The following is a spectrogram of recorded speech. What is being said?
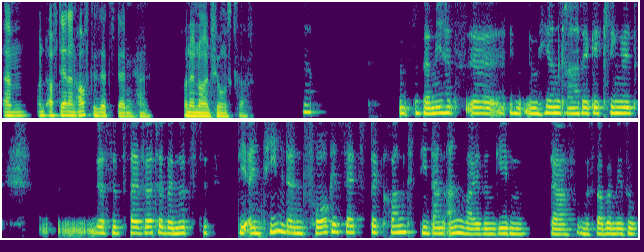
ähm, und auf der dann aufgesetzt werden kann von der neuen Führungskraft. Ja. Bei mir hat es äh, im, im, Hirn gerade geklingelt, dass du zwei Wörter benutzt, die ein Team dann vorgesetzt bekommt, die dann Anweisungen geben darf. Und das war bei mir so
